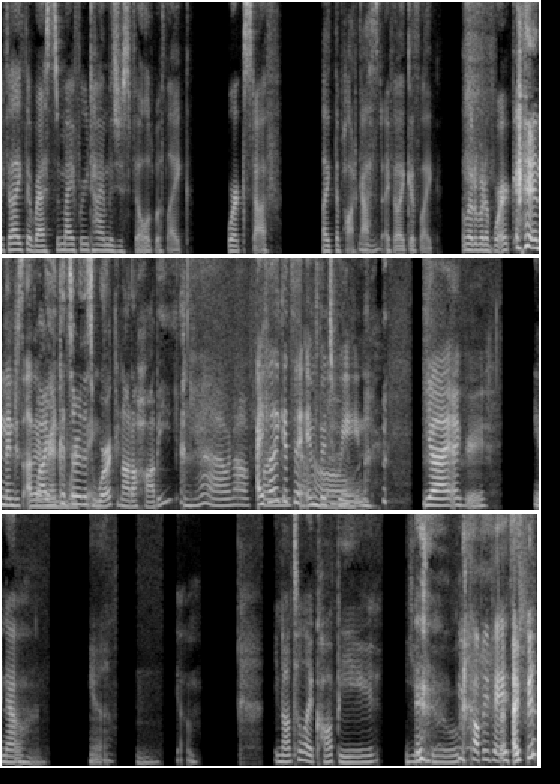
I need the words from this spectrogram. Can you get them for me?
I feel like the rest of my free time is just filled with like work stuff, like the podcast. I feel like is like a little bit of work, and then just other. wow you consider work this things. work not a hobby yeah, we're not. I feel like it's an in between. Yeah, I agree. You know, Mhm. Yeah. Mm. yeah. Not to like copy you two. copy paste. I feel,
